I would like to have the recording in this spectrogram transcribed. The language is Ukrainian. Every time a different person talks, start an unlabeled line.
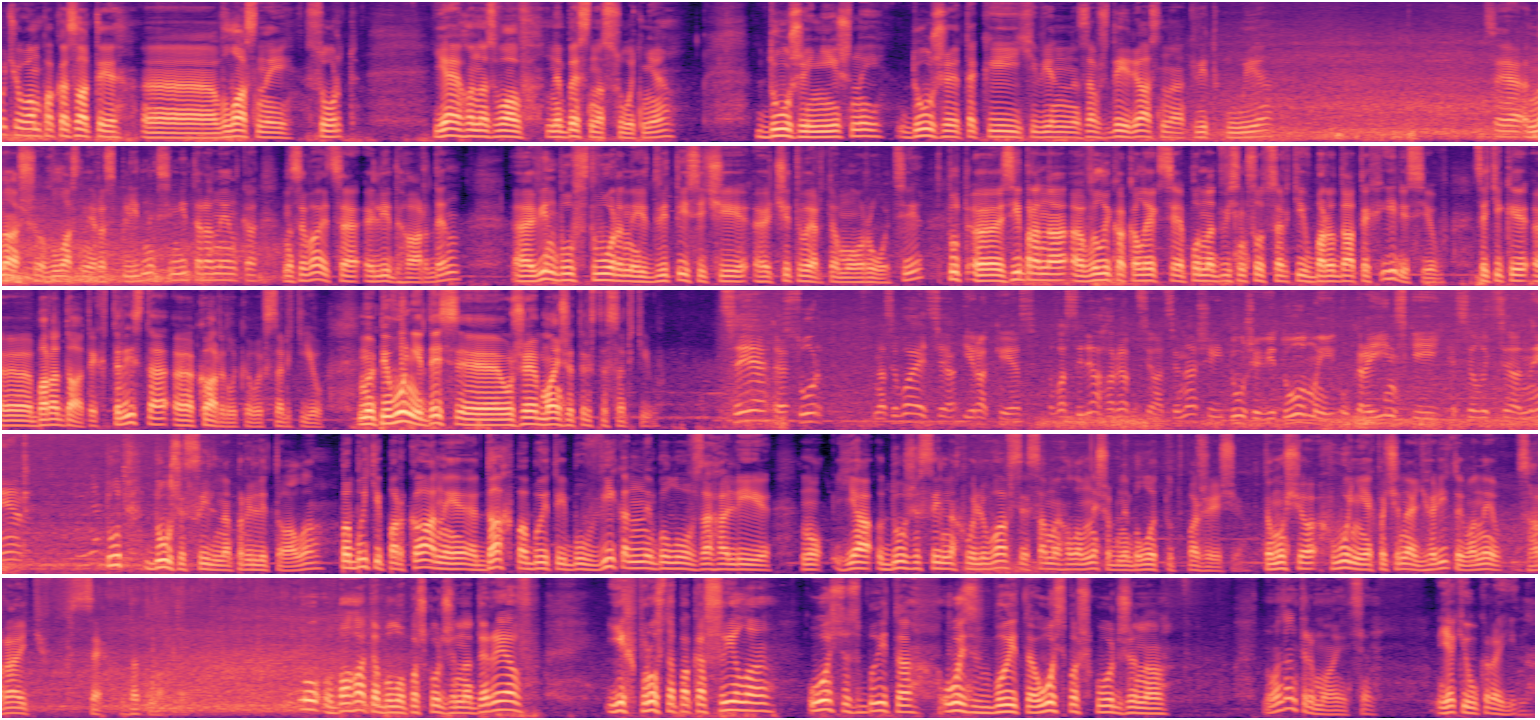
Хочу вам показати е, власний сорт. Я його назвав Небесна Сотня. Дуже ніжний, дуже такий, він завжди рясно квіткує. Це наш власний розплідник сім'ї Тараненка. Називається Garden. Е, Він був створений у 2004 році. Тут е, зібрана е, велика колекція понад 800 сортів бородатих ірісів. Це тільки е, бородатих, 300 е, карликових сортів. Ну, півоні десь е, вже майже 300 сортів. Це е, сорт називається Іракес Василя Горобця. Це наш дуже відомий український селекціонер. Тут дуже сильно прилітало. Побиті паркани, дах побитий був, вікон не було взагалі. Ну, я дуже сильно хвилювався. Саме головне, щоб не було тут пожежі. Тому що хвойні, як починають горіти, вони згорають все дотла. Ну, багато було пошкоджено дерев, їх просто покосило. Ось збита, ось збита, ось пошкоджена. Ну, вона тримається, як і Україна.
